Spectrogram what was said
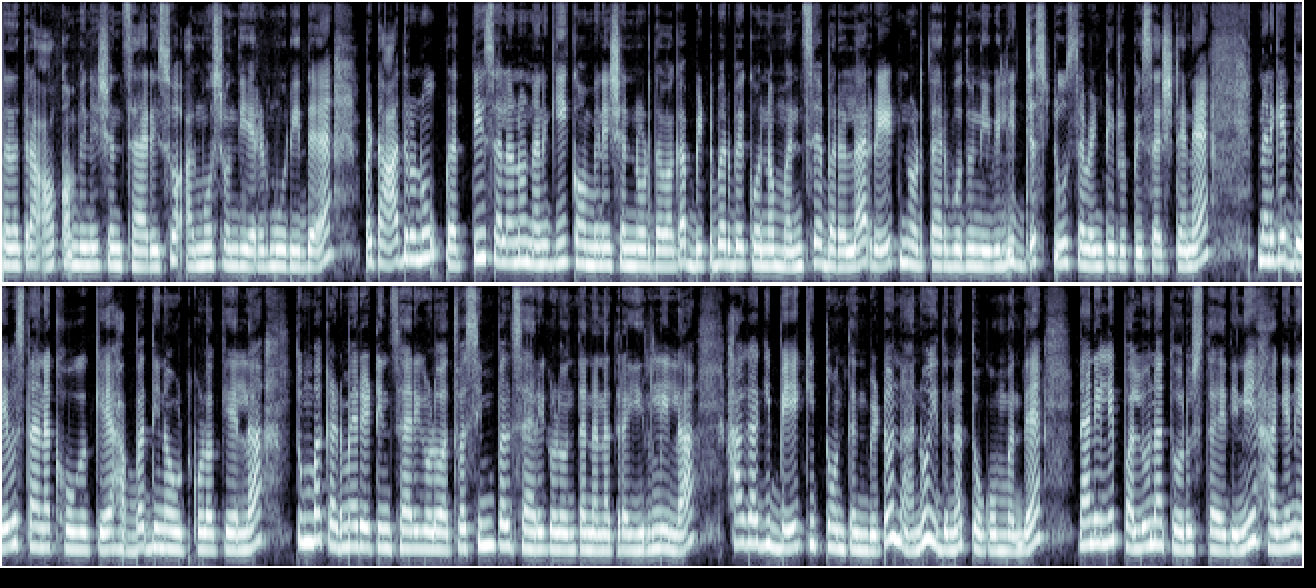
ನನ್ನ ಹತ್ರ ಆ ಕಾಂಬಿನೇಷನ್ ಸ್ಯಾರೀಸು ಆಲ್ಮೋಸ್ಟ್ ಒಂದು ಎರಡು ಮೂರು ಇದೆ. ಬಟ್ ಆದ್ರೂ ಪ್ರತಿ ಸಲನೂ ನನಗೆ ಈ ಕಾಂಬಿನೇಷನ್ ನೋಡಿದವಾಗ ಬಿಟ್ಟು ಬರಬೇಕು ಅನ್ನೋ ಮನಸ್ಸೇ ಬರಲ್ಲ. ರೇಟ್ ನೋಡ್ತಾ ಇರ್ಬೋದು ನೀವಿಲ್ಲಿ ಜಸ್ಟ್ ಟೂ ಸೆವೆಂಟಿ ರುಪೀಸ್ ಅಷ್ಟೇ ನನಗೆ ದೇವಸ್ಥಾನಕ್ಕೆ ಹೋಗೋಕ್ಕೆ, ಹಬ್ಬದ ದಿನ ಉಟ್ಕೊಳ್ಳೋಕ್ಕೆ ಎಲ್ಲ ತುಂಬ ಕಡಿಮೆ ರೇಟಿನ ಸ್ಯಾರಿಗಳು ಅಥವಾ ಸಿಂಪಲ್ ಸ್ಯಾರಿಗಳು ಅಂತ ನನ್ನ ಹತ್ರ ಇರಲಿಲ್ಲ. ಹಾಗಾಗಿ ಬೇಕಿತ್ತು ಅಂತಂದ್ಬಿಟ್ಟು ನಾನು ಇದನ್ನು ತೊಗೊಂಬಂದೆ. ನಾನಿಲ್ಲಿ ಪಲ್ಲುನ ತೋರಿಸ್ತಾ ಇದ್ದೀನಿ. ಹಾಗೆಯೇ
